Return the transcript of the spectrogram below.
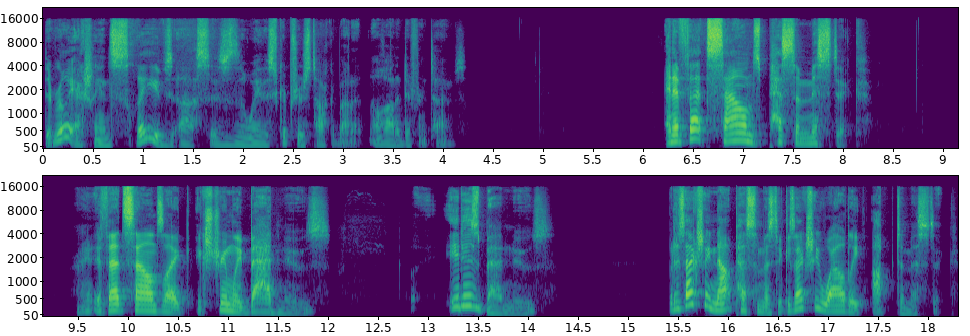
that really actually enslaves us, is the way the scriptures talk about it a lot of different times. And if that sounds pessimistic, right, if that sounds like extremely bad news, it is bad news. But it's actually not pessimistic, it's actually wildly optimistic.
